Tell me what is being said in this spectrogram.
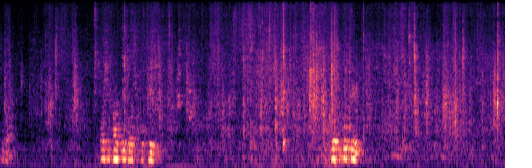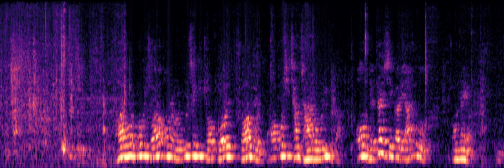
수로. 58페이지, 59페이지. 59페이지. 아, 오늘 보기 좋아. 오늘 얼굴색이 좋아, 보, 좋아 보입니다. 어, 옷이 참 잘 어울립니다. 어, 넥타이 색깔이 아주 좋네요. 음.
